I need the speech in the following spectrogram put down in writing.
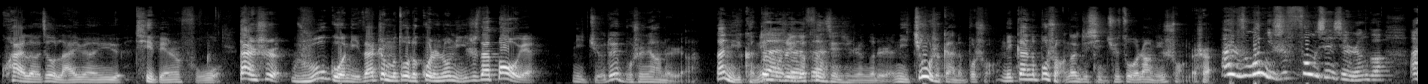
快乐就来源于替别人服务。但是如果你在这么做的过程中，你一直在抱怨。你绝对不是那样的人啊，那你肯定不是一个奉献型人格的人，你就是干的不爽，你干的不爽，那就请去做让你爽的事儿。而如果你是奉献型人格，哎，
